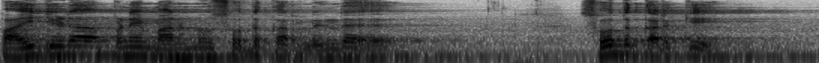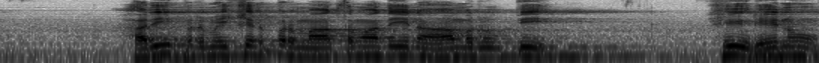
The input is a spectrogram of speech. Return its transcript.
ਭਾਈ ਜਿਹੜਾ ਆਪਣੇ ਮਨ ਨੂੰ ਸੁੱਧ ਕਰ ਲੈਂਦਾ ਹੈ ਸੁੱਧ ਕਰਕੇ ਹਰੀ ਪਰਮੇਸ਼ਰ ਪਰਮਾਤਮਾ ਦੇ ਨਾਮ ਰੂਪੀ ਹੀਰੇ ਨੂੰ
